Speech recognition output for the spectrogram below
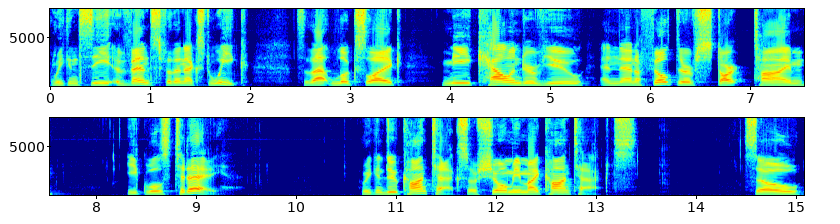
We can see events for the next week. So that looks like me calendar view and then a filter of start time equals today. We can do contacts, so show me my contacts. So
